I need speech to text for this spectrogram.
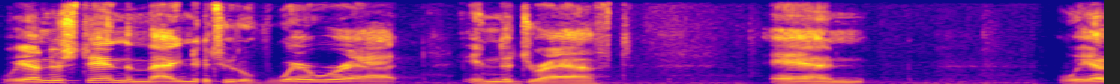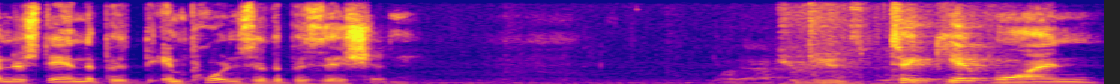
we understand the magnitude of where we're at in the draft, and we understand the po- importance of the position. What attributes? To get one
